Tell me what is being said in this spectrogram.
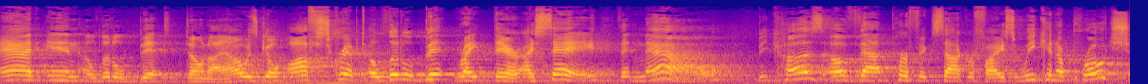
add in a little bit, don't I? I always go off script a little bit right there. I say that now because of that perfect sacrifice, we can approach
